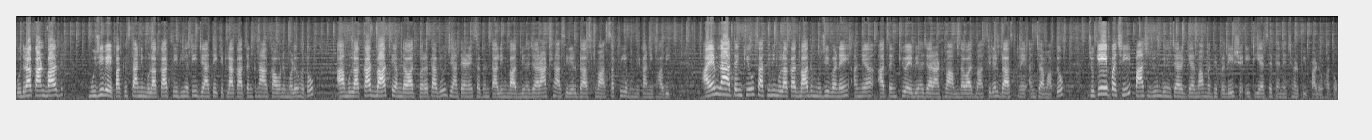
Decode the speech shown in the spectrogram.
ગોધરા કાંડ બાદ મુજીબે પાકિસ્તાનની મુલાકાત લીધી હતી, જ્યાં તે કેટલાક આતંકના આંકાઓને મળ્યો હતો. આ મુલાકાત બાદ તે અમદાવાદ પરત આવ્યો, જ્યાં તેણે સઘન તાલીમ બાદ બે હજાર આઠના સિરિયલ બ્લાસ્ટમાં સક્રિય ભૂમિકા નિભાવી. આઈએમના આતંકીઓ સાથેની મુલાકાત બાદ મુજીબ અને અન્ય આતંકીઓએ બે હજાર આઠમાં અમદાવાદમાં સિરિયલ બ્લાસ્ટને અંજામ આપ્યો જોકે એ પછી પાંચ જૂન બે હજાર અગિયારમાં મધ્યપ્રદેશ એટીએસે તેને ઝડપી પાડ્યો હતો.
